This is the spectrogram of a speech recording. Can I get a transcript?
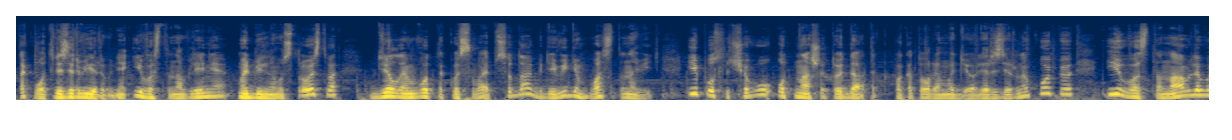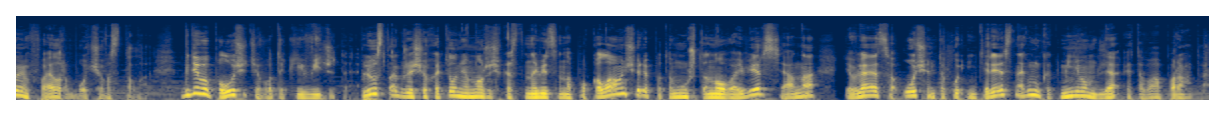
Так вот, резервирование и восстановление мобильного устройства делаем вот такой свайп сюда, где видим восстановить. И после чего от нашей той даты, по которой мы делали резервную копию, и восстанавливаем файл рабочего стола, где вы получите вот такие виджеты. Плюс также еще хотел немножечко остановиться на Poco Launcher, потому что новая версия, она является очень такой интересной, ну как минимум для этого аппарата.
